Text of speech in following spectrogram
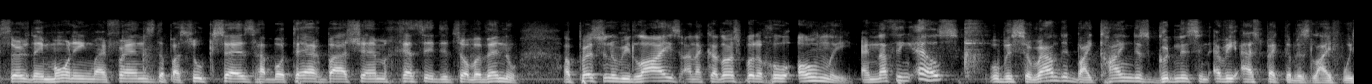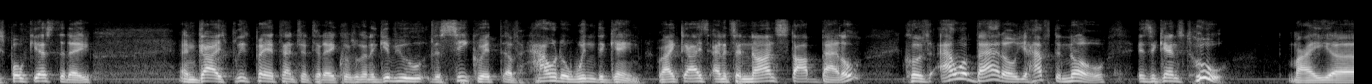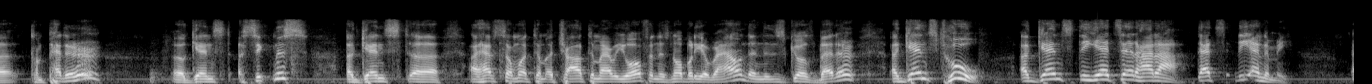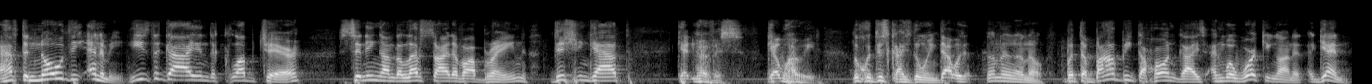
Thursday morning, my friends. The pasuk says, "Haboter Ba'Hashem Chesed Yitzovavenu." A person who relies on a Kadosh Baruch Hu only and nothing else will be surrounded by kindness, goodness in every aspect of his life. We spoke yesterday, and guys, please pay attention today because we're going to give you the secret of how to win the game, right, guys? And it's a non-stop battle because our battle, you have to know, is against who? My uh, competitor, against a sickness, against uh, I have someone to, a child to marry off and there's nobody around and this girl's better. Against who? Against the Yetzer Hara. That's the enemy. I have to know the enemy. He's the guy in the club chair sitting on the left side of our brain, dishing out, get nervous, get worried. Look what this guy's doing. That was no, no, no, no. But the Bob beat the horn guys, and we're working on it again.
